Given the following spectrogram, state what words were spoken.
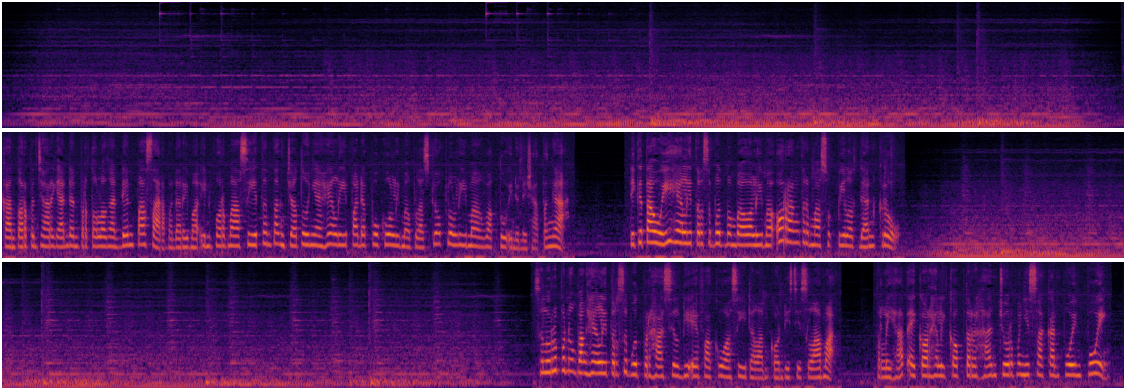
Kantor Pencarian dan Pertolongan Denpasar menerima informasi tentang jatuhnya heli pada pukul 15.25 waktu Indonesia Tengah. Diketahui heli tersebut membawa lima orang termasuk pilot dan kru. Seluruh penumpang heli tersebut berhasil dievakuasi dalam kondisi selamat. Terlihat ekor helikopter hancur menyisakan puing-puing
